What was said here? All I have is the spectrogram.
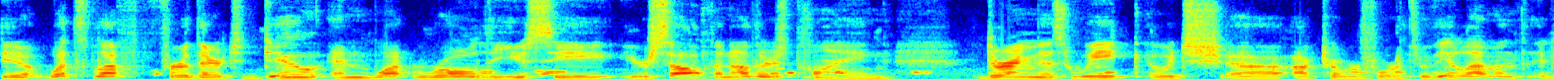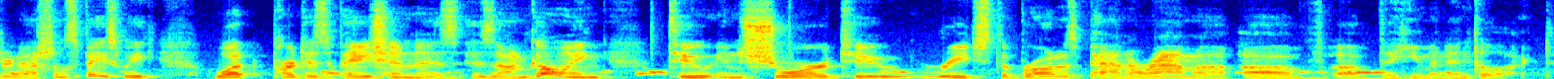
you know, what's left for there to do, and what role do you see yourself and others playing during this week, which uh, October 4th through the 11th, International Space Week, what participation is, is ongoing to ensure to reach the broadest panorama of, of the human intellect?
